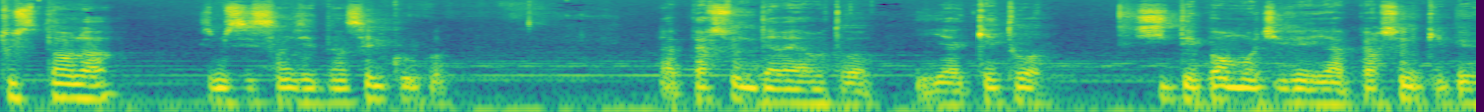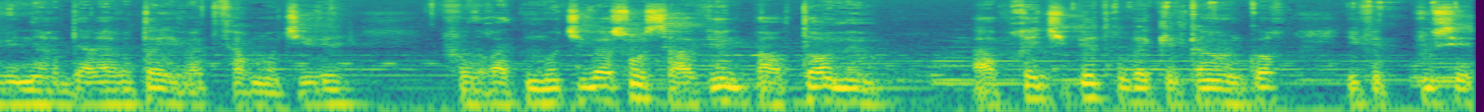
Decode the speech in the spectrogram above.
tout ce temps-là, je me suis senti d'un seul coup, quoi. Il y a personne derrière toi, il y a que toi. Si t'es pas motivé, il y a personne qui peut venir derrière toi, il va te faire motiver. Faudra te motivation, ça vient par toi-même. Après, tu peux trouver quelqu'un encore, il va te pousser.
